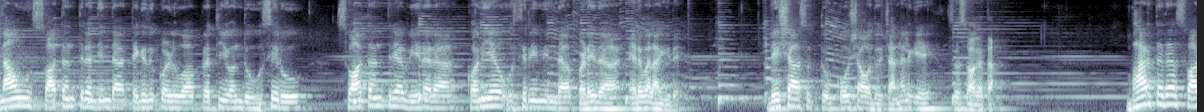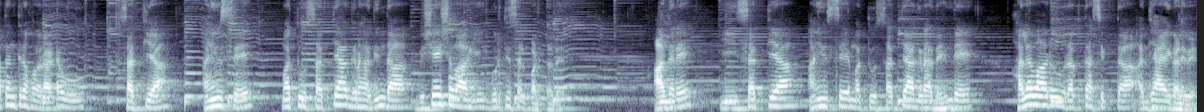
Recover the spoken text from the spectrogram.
ನಾವು ಸ್ವಾತಂತ್ರ್ಯದಿಂದ ತೆಗೆದುಕೊಳ್ಳುವ ಪ್ರತಿಯೊಂದು ಉಸಿರು ಸ್ವಾತಂತ್ರ್ಯ ವೀರರ ಕೊನೆಯ ಉಸಿರಿನಿಂದ ಪಡೆದ ಎರವಲಾಗಿದೆ. ದೇಶ ಸುತ್ತು ಕೋಶ ಓದು ಚಾನೆಲ್ಗೆ ಸುಸ್ವಾಗತ. ಭಾರತದ ಸ್ವಾತಂತ್ರ್ಯ ಹೋರಾಟವು ಸತ್ಯ, ಅಹಿಂಸೆ ಮತ್ತು ಸತ್ಯಾಗ್ರಹದಿಂದ ವಿಶೇಷವಾಗಿ ಗುರುತಿಸಲ್ಪಡುತ್ತದೆ ಆದರೆ ಈ ಸತ್ಯ, ಅಹಿಂಸೆ ಮತ್ತು ಸತ್ಯಾಗ್ರಹದ ಹಿಂದೆ ಹಲವಾರು ರಕ್ತಸಿಕ್ತ ಅಧ್ಯಾಯಗಳಿವೆ.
